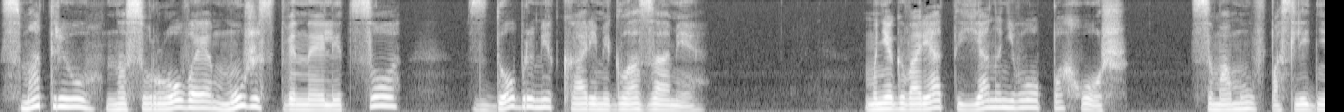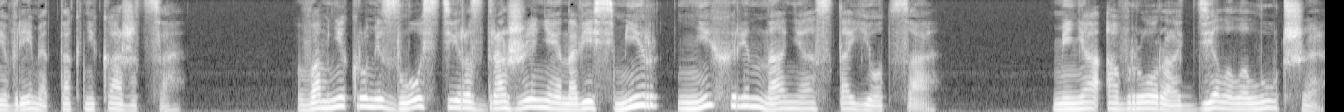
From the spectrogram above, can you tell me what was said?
Смотрю на суровое, мужественное лицо с добрыми карими глазами. Мне говорят, я на него похож. Самому в последнее время так не кажется. Во мне, кроме злости и раздражения на весь мир, ни хрена не остается. Меня Аврора делала лучше.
